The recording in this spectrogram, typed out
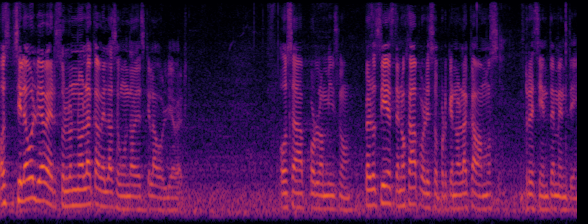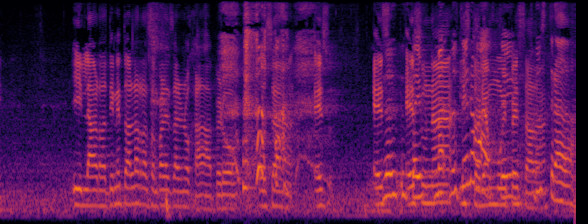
o- sí la volví a ver, solo no la acabé la segunda vez que la volví a ver. O sea, por lo mismo. Pero sí, está enojada por eso, porque no la acabamos recientemente. Y la verdad tiene toda la razón para estar enojada, pero, o sea, es, es, No, es estoy- una no estoy historia enojada, muy estoy pesada. frustrada.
